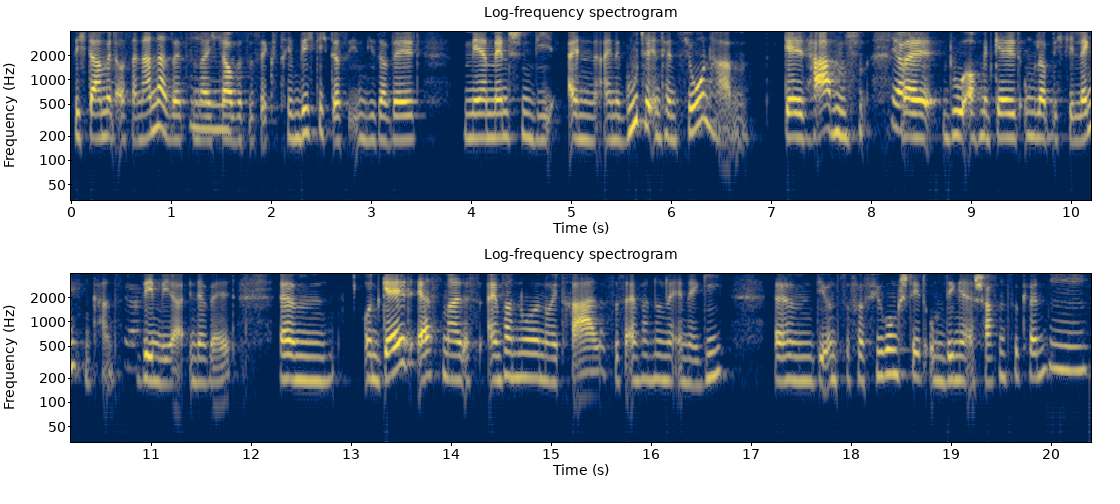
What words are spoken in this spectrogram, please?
sich damit auseinandersetzen, mhm. weil ich glaube, es ist extrem wichtig, dass in dieser Welt mehr Menschen, die ein, eine gute Intention haben, Geld haben, ja. weil du auch mit Geld unglaublich viel lenken kannst, ja. sehen wir ja in der Welt. Ähm, und Geld erstmal ist einfach nur neutral, es ist einfach nur eine Energie, ähm, die uns zur Verfügung steht, um Dinge erschaffen zu können. Mhm.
